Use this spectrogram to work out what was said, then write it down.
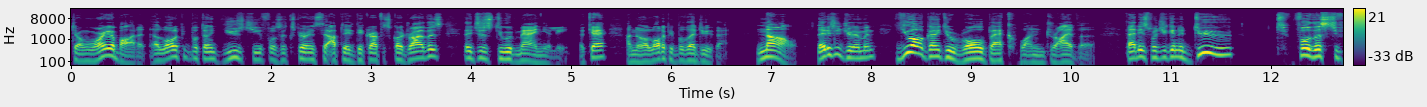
Don't worry about it. A lot of people don't use GeForce Experience to update their graphics card drivers. They just do it manually, okay? I know a lot of people that do that. Now, ladies and gentlemen, you are going to roll back one driver. That is what you're going to do for this to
